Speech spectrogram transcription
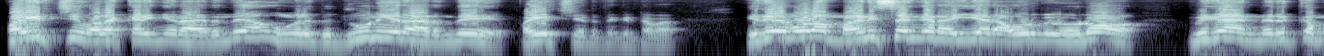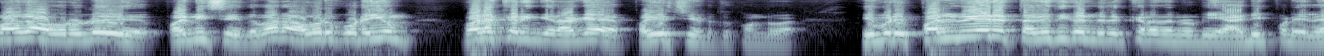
பயிற்சி வழக்கறிஞரா இருந்து அவங்களுக்கு ஜூனியரா இருந்து பயிற்சி எடுத்துக்கிட்டவர். இதே போல மணிசங்கர் ஐயர் அவர்களோடும் மிக நெருக்கமாக அவரோடு பணி செய்தவர். அவரு கூடயும் வழக்கறிஞராக பயிற்சி எடுத்துக்கொண்டவர். இப்படி பல்வேறு தகுதிகள் இருக்கிறதனுடைய அடிப்படையில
